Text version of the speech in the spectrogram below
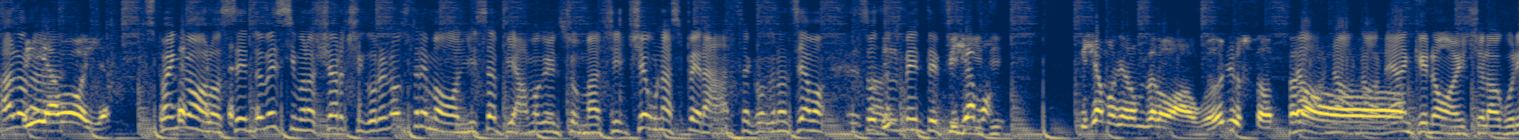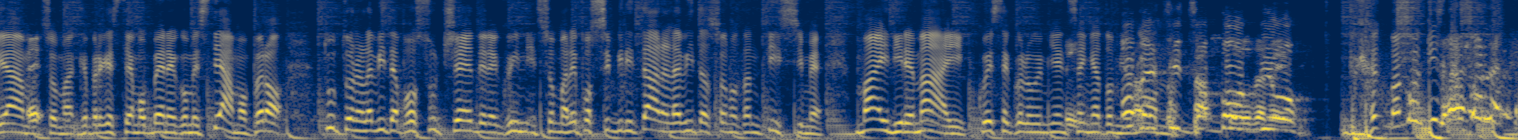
Allora, Sì, ha voglia. Spagnolo, se dovessimo lasciarci con le nostre mogli, sappiamo che insomma c'è una speranza, ecco, che non siamo totalmente Diciamo- finiti. Diciamo che non ve lo auguro, giusto? Però... No, no, no, neanche noi ce lo auguriamo, Eh. insomma, anche perché stiamo bene come stiamo, però tutto nella vita può succedere, quindi insomma le possibilità nella vita sono tantissime. Mai dire mai, questo è quello che mi ha insegnato mio Eh, nonno. sì, Zabobbio! Ma con chi sta parlando?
